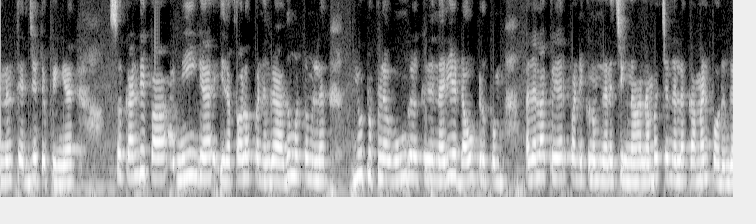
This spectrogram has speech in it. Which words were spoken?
என்னன்னு தெரிஞ்சிட்டு இருப்பீங்க. ஸோ கண்டிப்பாக நீங்கள் இதை ஃபாலோ பண்ணுங்கள் அது மட்டும் இல்லை யூடியூப்பில் உங்களுக்கு நிறைய டவுட் இருக்கும். அதெல்லாம் கிளியர் பண்ணிக்கணும்னு நினச்சிங்கன்னா நம்ம சேனலில் கமெண்ட் போடுங்க.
